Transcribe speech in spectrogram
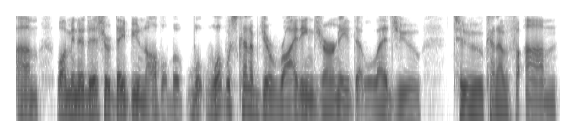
um, well, I mean, it is your debut novel, but w- what was kind of your writing journey that led you to kind of um,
